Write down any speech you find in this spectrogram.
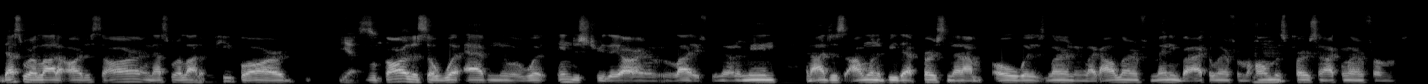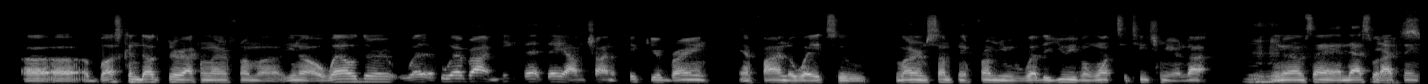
that's where a lot of artists are, and that's where a lot of mm-hmm. people are Yes. regardless of what avenue or what industry they are in life. You know what I mean? And I just I want to be that person that I'm always learning. Like I'll learn from anybody. I can learn from a homeless person. I can learn from uh, a, a bus conductor. I can learn from a you know a welder. Whether, whoever I meet that day, I'm trying to pick your brain and find a way to learn something from you, whether you even want to teach me or not. Mhm. You know what I'm saying? And that's what I think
